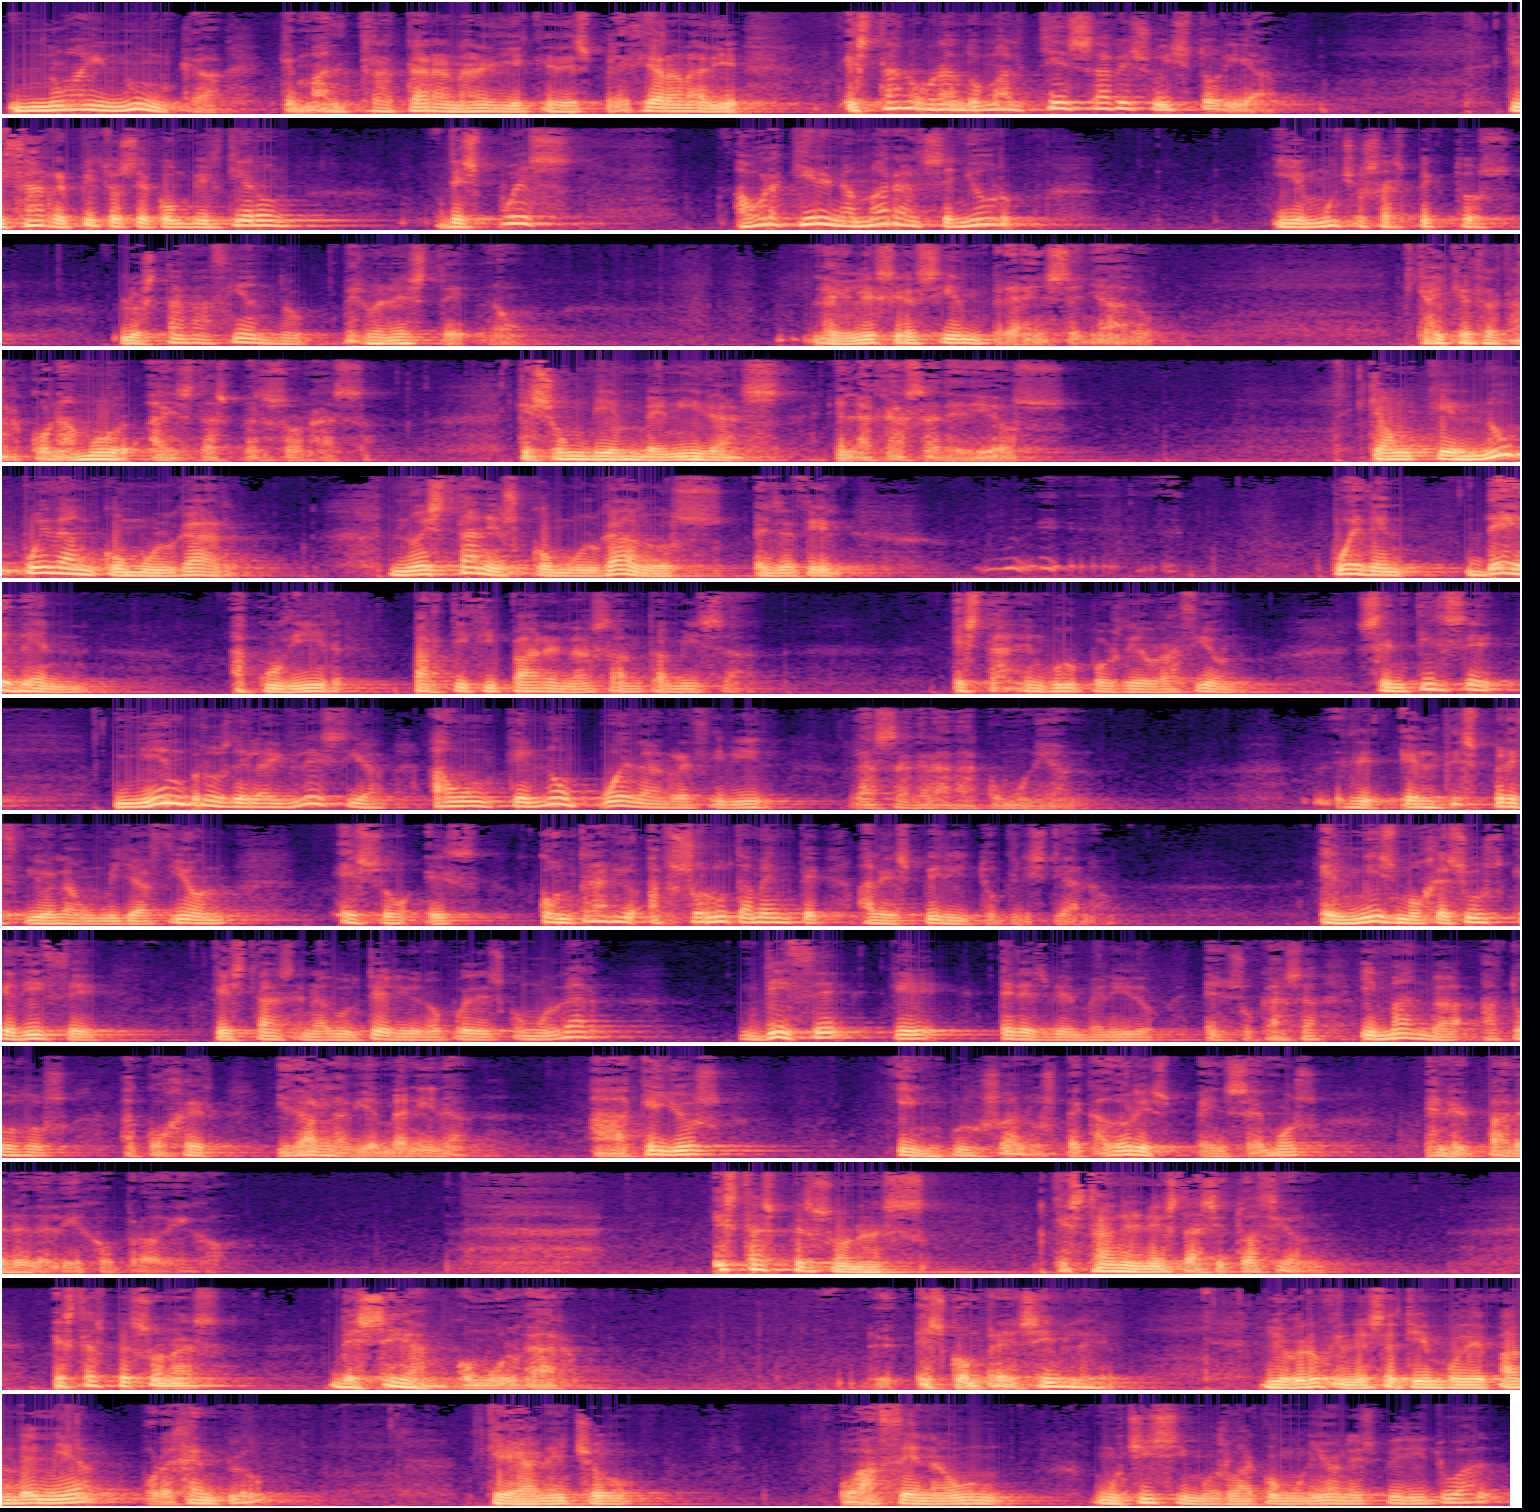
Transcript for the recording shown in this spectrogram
No hay nunca que maltratar a nadie, que despreciar a nadie. Están obrando mal. ¿Quién sabe su historia? Quizá, repito, se convirtieron después. Ahora quieren amar al Señor y en muchos aspectos lo están haciendo, pero en este no. La Iglesia siempre ha enseñado que hay que tratar con amor a estas personas, que son bienvenidas en la casa de Dios, que aunque no puedan comulgar, no están excomulgados, es decir, pueden, deben acudir, participar en la Santa Misa, estar en grupos de oración, sentirse miembros de la Iglesia, aunque no puedan recibir la Sagrada Comunión el desprecio, la humillación, eso es contrario absolutamente al espíritu cristiano. El mismo Jesús que dice que estás en adulterio y no puedes comulgar, dice que eres bienvenido en su casa y manda a todos a coger y dar la bienvenida a aquellos, incluso a los pecadores. Pensemos en el padre del hijo pródigo. Estas personas que están en esta situación. Estas personas desean comulgar. Es comprensible. Yo creo que en este tiempo de pandemia, por ejemplo, que han hecho o hacen aún muchísimos la comunión espiritual,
